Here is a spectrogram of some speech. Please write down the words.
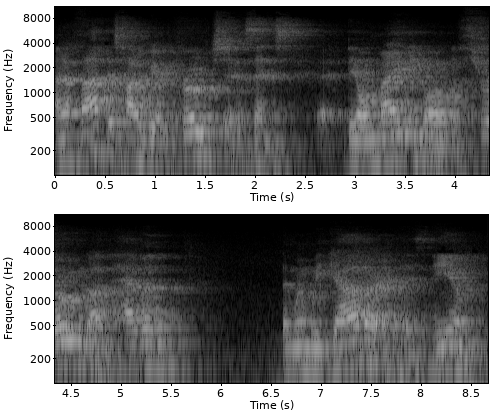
And if that is how we approach, in a sense, the Almighty God, the throne of heaven, then when we gather in His name,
